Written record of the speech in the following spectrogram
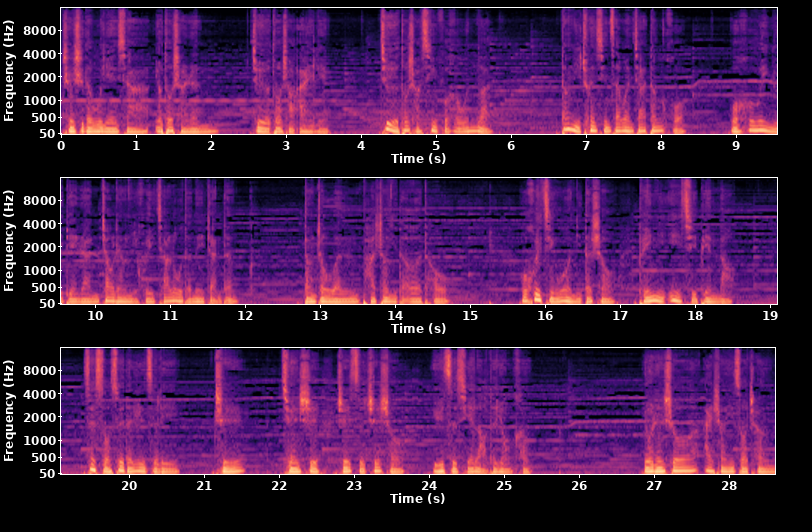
城市的屋檐下，有多少人，就有多少爱恋，就有多少幸福和温暖。当你穿行在万家灯火，我会为你点燃照亮你回家路的那盏灯。当皱纹爬上你的额头，我会紧握你的手，陪你一起变老。在琐碎的日子里，执，全是执子之手，与子偕老的永恒。有人说，爱上一座城，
